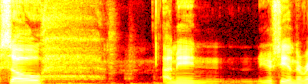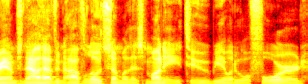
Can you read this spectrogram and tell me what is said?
So, I mean, you're seeing the Rams now having to offload some of this money to be able to afford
